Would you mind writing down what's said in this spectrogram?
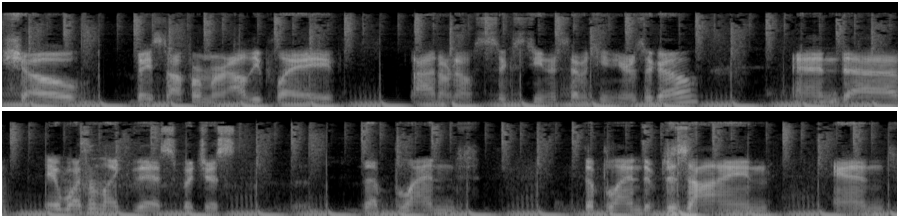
show based off a morality play i don't know 16 or 17 years ago and uh, it wasn't like this but just the blend the blend of design and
